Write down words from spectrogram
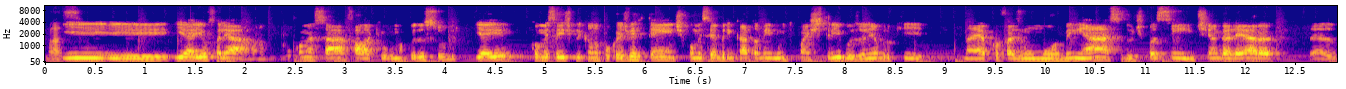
Massa. E, e aí eu falei, ah, mano, vou começar a falar aqui alguma coisa sobre. E aí comecei explicando um pouco as vertentes, comecei a brincar também muito com as tribos. Eu lembro que na época fazia um humor bem ácido, tipo assim, tinha galera né,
